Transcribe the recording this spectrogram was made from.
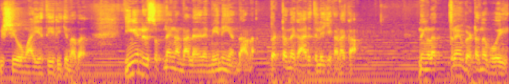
വിഷയവുമായി എത്തിയിരിക്കുന്നത്. ഇങ്ങനൊരു സ്വപ്നം കണ്ടാൽ അതിന്റെ മീനിങ് എന്താണ്? പെട്ടെന്ന് കാര്യത്തിലേക്ക് കടക്കാം. നിങ്ങൾ എത്രയും പെട്ടെന്ന് പോയി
